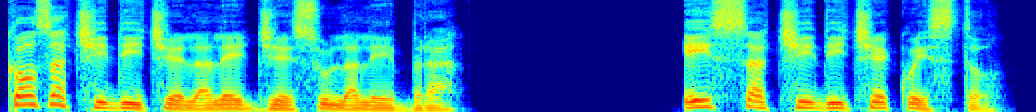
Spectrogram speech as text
Cosa ci dice la legge sulla lebbra? Essa ci dice questo.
